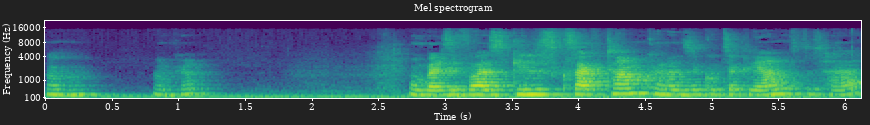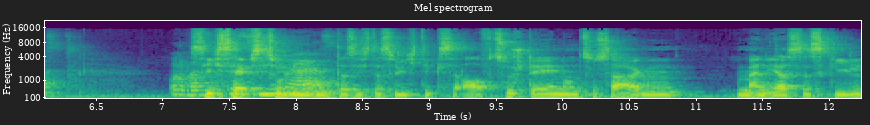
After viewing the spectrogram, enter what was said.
Mhm. Und weil Sie vorher Skills gesagt haben, können Sie kurz erklären, was das heißt? Was Sich selbst zu lieben, heißt? das ist das Wichtigste. Aufzustehen und zu sagen, mein erster Skill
